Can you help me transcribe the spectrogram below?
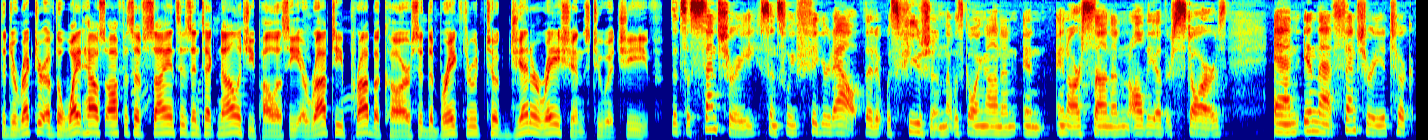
The director of the White House Office of Sciences and Technology Policy, Arati Prabhakar, said the breakthrough took generations to achieve. It's a century since we figured out that it was fusion that was going on in, in, in our sun and all the other stars. And in that century, it took,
